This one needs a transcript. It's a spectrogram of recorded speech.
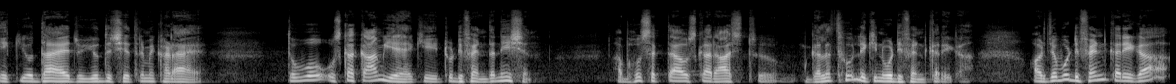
एक योद्धा है जो युद्ध क्षेत्र में खड़ा है तो वो उसका काम यह है कि टू डिफेंड द नेशन अब हो सकता है उसका राष्ट्र गलत हो, लेकिन वो डिफेंड करेगा। और जब वो डिफेंड करेगा,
